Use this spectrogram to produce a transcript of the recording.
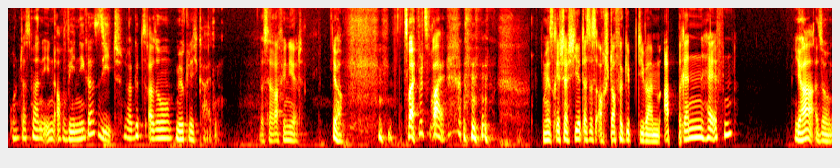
und dass man ihn auch weniger sieht. Da gibt es also Möglichkeiten. Das ist ja raffiniert. Ja, zweifelsfrei. Mir ist recherchiert, dass es auch Stoffe gibt, die beim Abbrennen helfen. Ja, also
